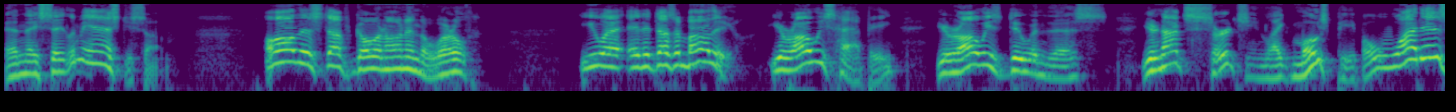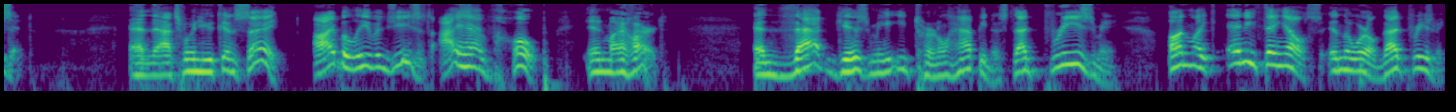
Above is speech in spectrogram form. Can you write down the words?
and they say, Let me ask you something. All this stuff going on in the world, you uh, and it doesn't bother you. You're always happy. You're always doing this. You're not searching like most people. What is it? And that's when you can say, I believe in Jesus. I have hope in my heart. And that gives me eternal happiness. That frees me. Unlike anything else in the world, that frees me.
